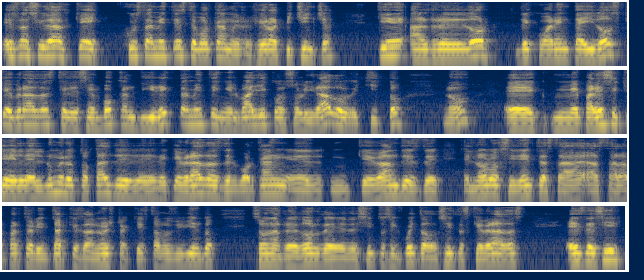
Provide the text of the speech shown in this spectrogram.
Es una ciudad que justamente este volcán, me refiero al Pichincha, tiene alrededor de 42 quebradas que desembocan directamente en el valle consolidado de Quito, ¿no? Eh, me parece que el, número total de, quebradas del volcán que van desde el noroccidente hasta, hasta la parte oriental, que es la nuestra que estamos viviendo, son alrededor de, de 150 o 200 quebradas. Es decir,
